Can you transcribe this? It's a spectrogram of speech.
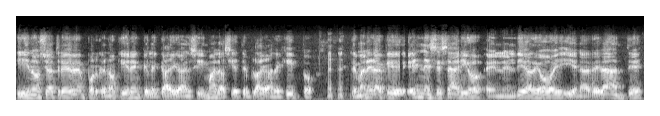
y no se atreven porque no quieren que le caiga encima las siete plagas de Egipto. De manera que es necesario en el día de hoy y en adelante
